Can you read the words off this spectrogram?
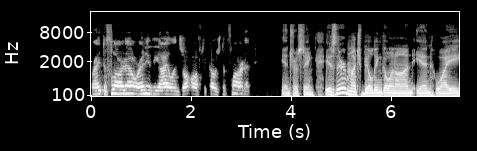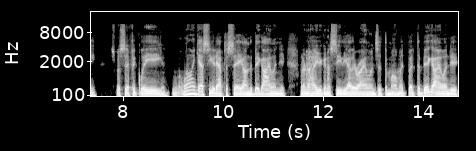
right, to Florida or any of the islands off the coast of Florida. Interesting. Is there much building going on in Hawaii? Specifically, well, I guess you'd have to say on the Big Island. I don't know how you're going to see the other islands at the moment, but the Big Island, do,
